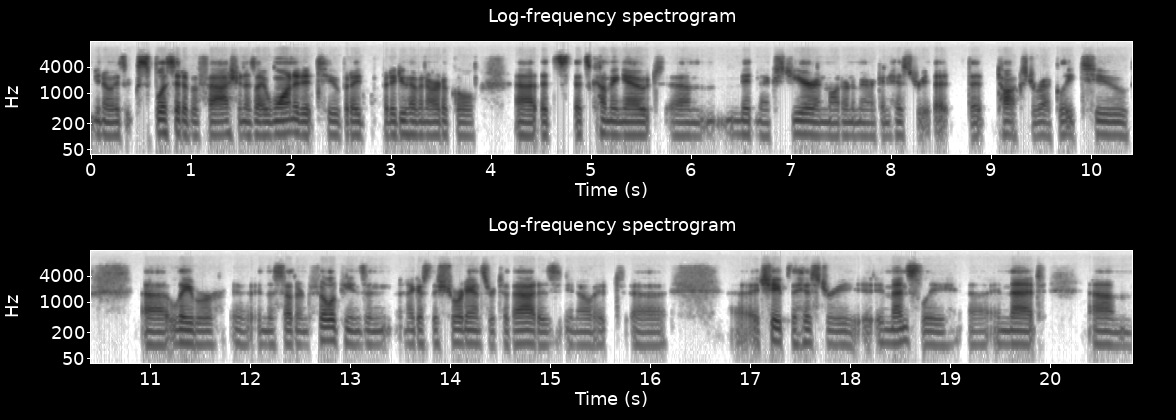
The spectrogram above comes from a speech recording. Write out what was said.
you know as explicit of a fashion as I wanted it to. But I but I do have an article uh, that's that's coming out um, mid next year in Modern American History that that talks directly to uh, labor in, in, the southern Philippines. And, and, I guess the short answer to that is, you know, it uh, uh, it shaped the history immensely uh, in that, um,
